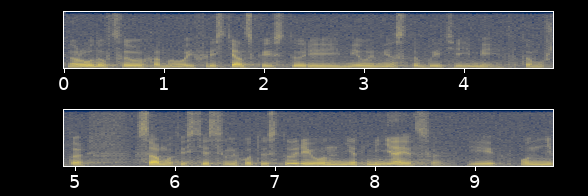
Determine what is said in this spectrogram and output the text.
народов целых, оно и в христианской истории имело место быть и имеет. Потому что сам вот естественный ход истории, он не отменяется, и он не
